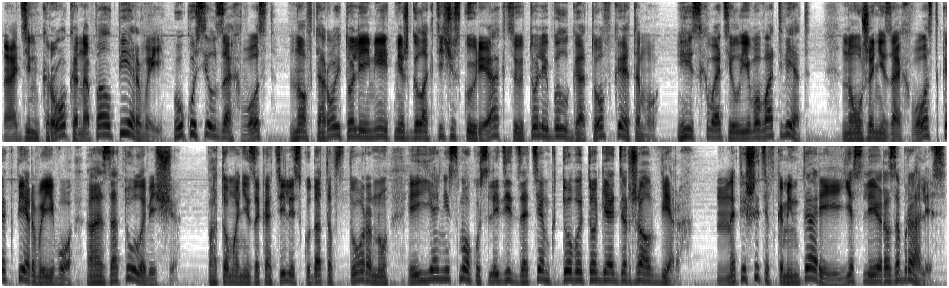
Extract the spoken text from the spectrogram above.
Один Крока напал первый, укусил за хвост, но второй то ли имеет межгалактическую реакцию, то ли был готов к этому, и схватил его в ответ. Но уже не за хвост, как первый его, а за туловище. Потом они закатились куда-то в сторону, и я не смог уследить за тем, кто в итоге одержал вверх. Напишите в комментарии, если разобрались.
